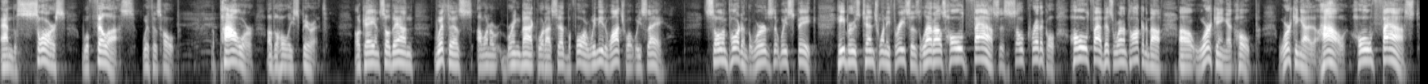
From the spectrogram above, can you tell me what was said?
and the source will fill us with His hope, the power of the Holy Spirit. Okay, and so then with this, I want to bring back what I said before. We need to watch what we say. So important, the words that we speak. Hebrews 10:23 says, "Let us hold fast." This is so critical. Hold fast. This is what I'm talking about. Uh, working at hope, working at it. How? Hold fast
